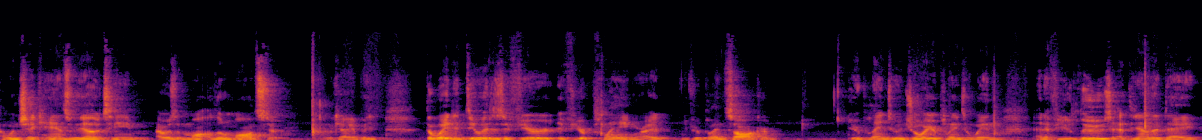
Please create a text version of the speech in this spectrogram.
I wouldn't shake hands with the other team. I was a, mo- a little monster okay? But the way to do it is if you're if you're playing right? If you're playing soccer you're playing to enjoy you're playing to win. And if you lose at the end of the day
